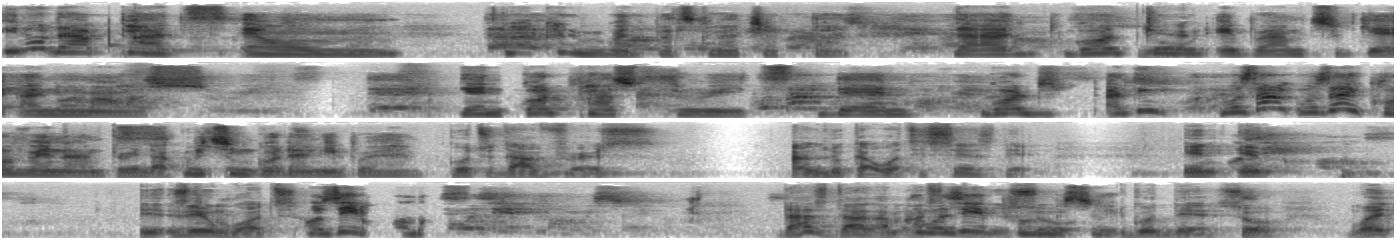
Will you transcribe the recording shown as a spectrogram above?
You know that part, um, I that can't remember the God particular told Abraham chapter, to get that animals, God Yeah. told Abraham to get then God animals. passed through it. Then Then God passed through it. Was that- was that Then God, I think, between God and was that was that a I'm covenant that question between God and. Abraham? Go to that verse and look at what it says there. In, in was it a promise? is it in what? Was it? a promise? That's that. I'm It was asking you. promise, So good there. So when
